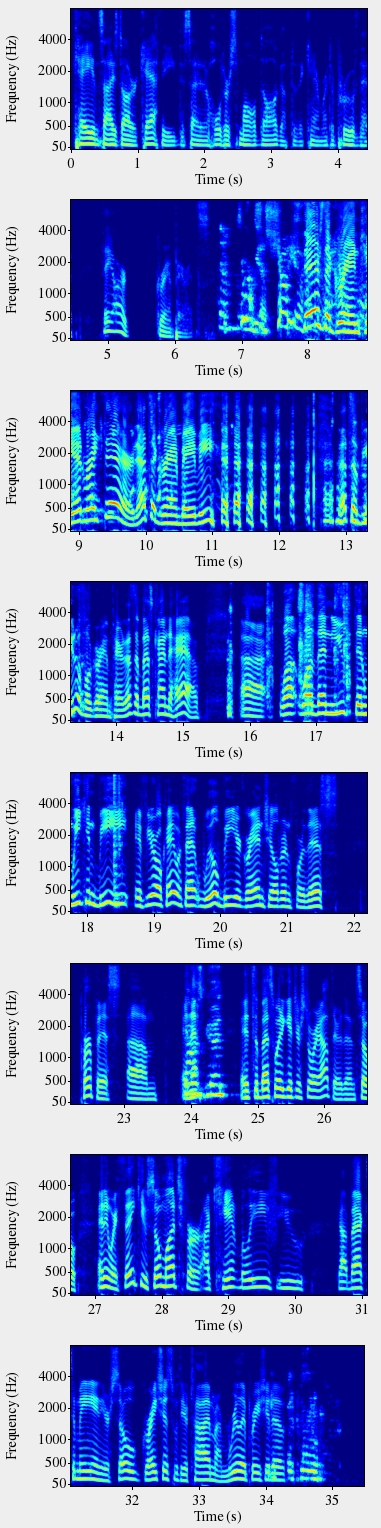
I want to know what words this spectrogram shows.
Kay and Cy's daughter Kathy decided to hold her small dog up to the camera to prove that they are grandparents. show you. There's the grandkid right there. That's a grandbaby. That's a beautiful grandparent. That's the best kind to have. Uh, well, well, then you then we can be, if you're okay with that, we'll be your grandchildren for this purpose. Um, and that's good. It's the best way to get your story out there. Then, so anyway, thank you so much for. I can't believe you got back to me, and you're so gracious with your time. I'm really appreciative.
